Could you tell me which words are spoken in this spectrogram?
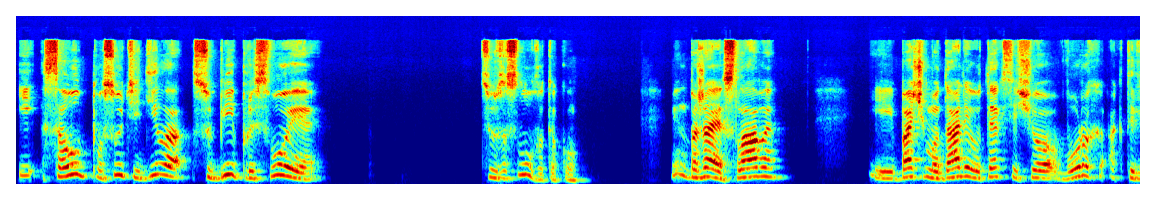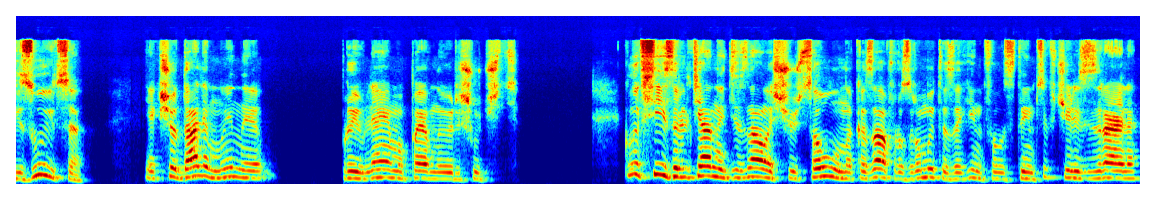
І Саул, по суті діла, собі присвоює цю заслугу таку. Він бажає слави. І бачимо далі у тексті, що ворог активізується, якщо далі ми не проявляємо певної рішучості. Коли всі ізраїльтяни дізналися, що Саул наказав розгромити загін филистимців через Ізраїля,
